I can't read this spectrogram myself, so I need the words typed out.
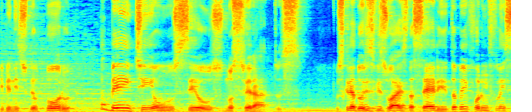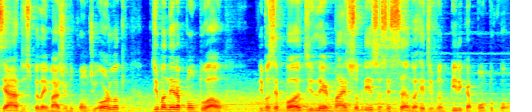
e Benício Del Toro, também tinham os seus Nosferatus. Os criadores visuais da série também foram influenciados pela imagem do Conde Orlok de maneira pontual, e você pode ler mais sobre isso acessando a redevampirica.com.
